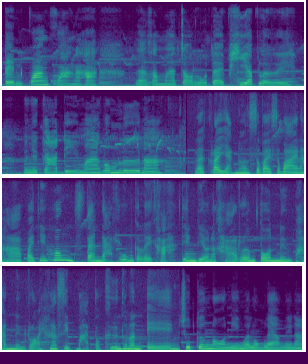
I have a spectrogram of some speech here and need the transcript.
เต็นท์กว้างขวางนะคะ และสามารถจอดรถได้เพียบเลย บรรยากาศดีมากร่มรื่นนะ และใครอยากนอนสบายๆนะคะ ไปที่ห้อง Standard Room กันเลยค่ะ เตียงเดี่ยวนะคะ เริ่มต้น 1,150 บาทต่อคืนเท่านั้นเอง ชุดเครื่องนอนนี่เหมือนโรงแรมเลยนะ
